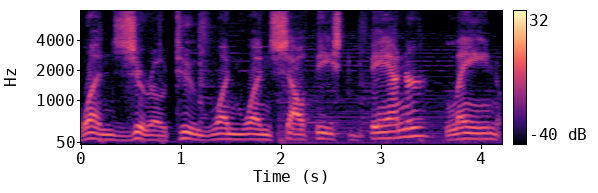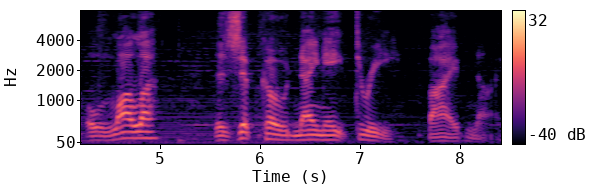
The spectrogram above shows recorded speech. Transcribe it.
10211 Southeast Banner Lane, Olalla, the zip code 98359.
